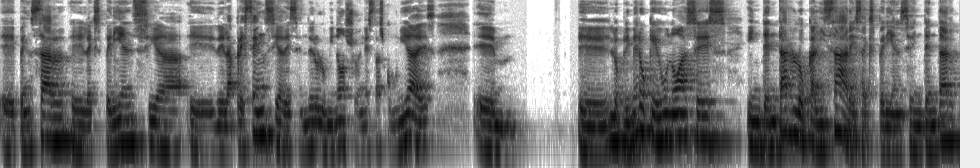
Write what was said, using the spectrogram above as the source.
eh, pensar eh, la experiencia de la presencia de Sendero Luminoso en estas comunidades, lo primero que uno hace es intentar localizar esa experiencia, intentar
